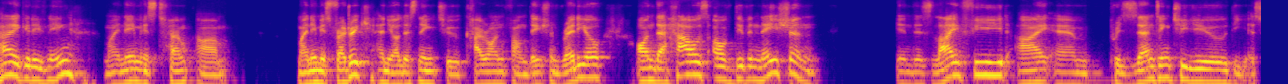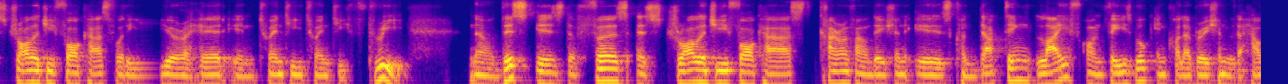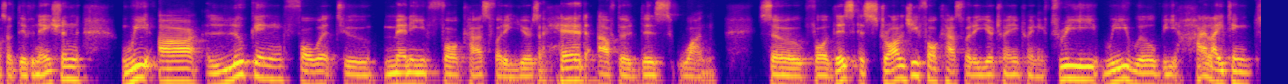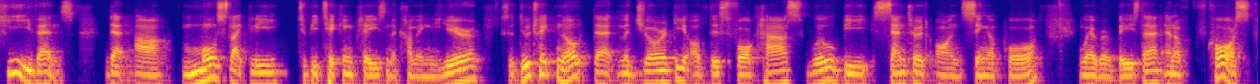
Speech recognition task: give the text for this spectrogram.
Hi, good evening. My name is Tom, um, my name is Frederick, and you're listening to Chiron Foundation Radio on the House of Divination. In this live feed, I am presenting to you the astrology forecast for the year ahead in 2023. Now, this is the first astrology forecast Chiron Foundation is conducting live on Facebook in collaboration with the House of Divination. We are looking forward to many forecasts for the years ahead after this one. So for this astrology forecast for the year 2023, we will be highlighting key events that are most likely to be taking place in the coming year. So do take note that majority of this forecast will be centered on Singapore, where we're based at. And of course,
